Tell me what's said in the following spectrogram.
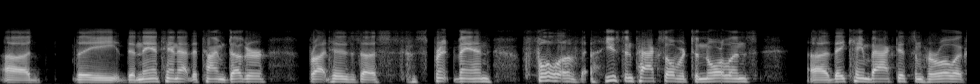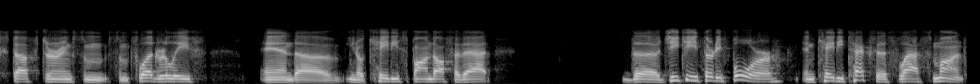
Uh, the the Nantan at the time, Duggar, brought his uh, sprint van full of Houston packs over to New Orleans. Uh, they came back, did some heroic stuff during some some flood relief, and uh, you know Katy spawned off of that. The GT34 in Katy, Texas, last month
